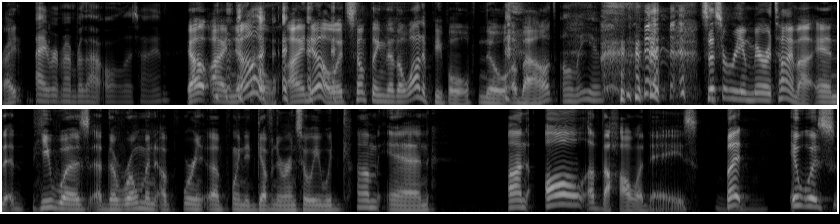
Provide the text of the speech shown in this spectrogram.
right? I remember that all the time. Yeah, I know. I know. It's something that a lot of people know about. Only you. Caesarea Maritima. And he was the Roman appointed governor. And so he would come in on all of the holidays. But mm. it was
